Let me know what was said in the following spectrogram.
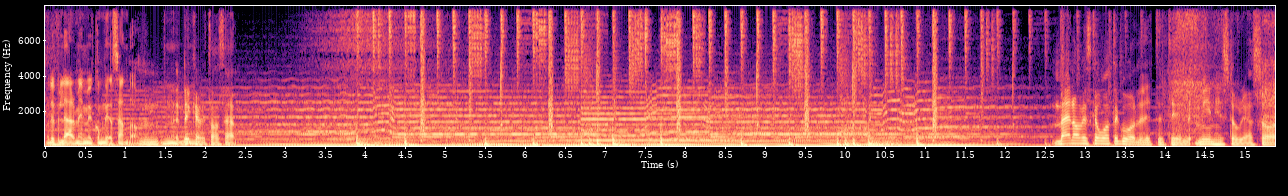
Och du får lära mig mycket om det sen då. mm, det kan vi ta sen. Men om vi ska återgå lite till min historia så...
